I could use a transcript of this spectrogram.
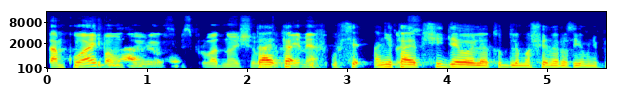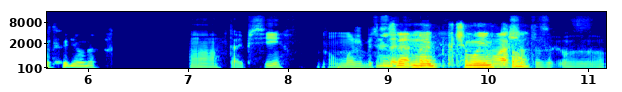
там QI, по-моему, да. появлялся беспроводной еще в Та- это та- время. все- они То есть- Type-C делали, а тут для машины разъем не подходил, да? А, Type-C. Ну, может быть, Не кстати, знаю, ну и да. почему Ну, а Intel? что это за... за-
